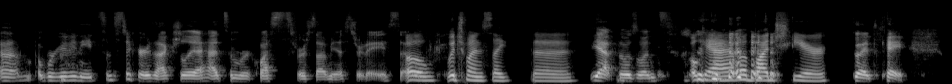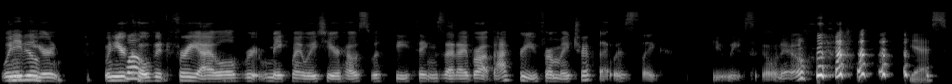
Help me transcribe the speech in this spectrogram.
Um, we're gonna need some stickers. Actually, I had some requests for some yesterday. So Oh, which one's like the yeah, those ones. okay? I have a bunch here. Good. Okay. When Maybe we'll- you're when you're well- COVID free, I will re- make my way to your house with the things that I brought back for you from my trip. That was like a few weeks ago now. Yes.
